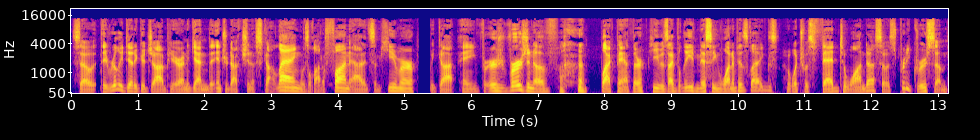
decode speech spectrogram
So they really did a good job here. And again, the introduction of Scott Lang was a lot of fun, added some humor. We got a ver- version of Black Panther. He was, I believe, missing one of his legs, which was fed to Wanda. So it's pretty gruesome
